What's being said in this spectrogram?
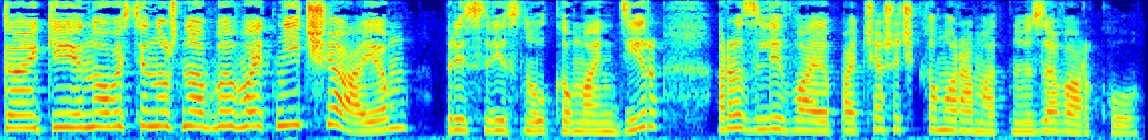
«Такие новости нужно обмывать не чаем», — присвистнул командир, разливая по чашечкам ароматную заварку.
